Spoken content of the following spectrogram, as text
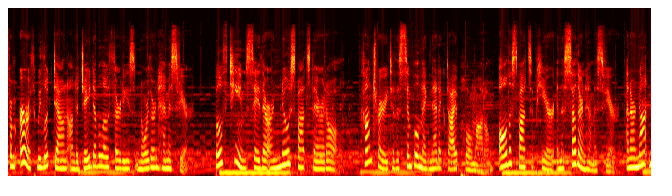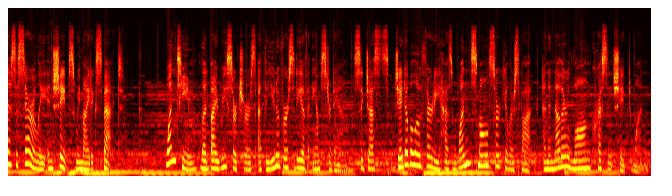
From Earth, we look down onto J0030's northern hemisphere. Both teams say there are no spots there at all. Contrary to the simple magnetic dipole model, all the spots appear in the southern hemisphere and are not necessarily in shapes we might expect. One team, led by researchers at the University of Amsterdam, suggests J0030 has one small circular spot and another long crescent shaped one.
